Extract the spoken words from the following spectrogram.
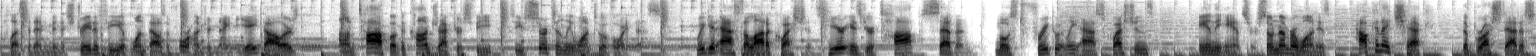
plus an administrative fee of $1,498 on top of the contractor's fee, so you certainly want to avoid this. We get asked a lot of questions. Here is your top seven most frequently asked questions and the answer. So number one is, how can I check the brush status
